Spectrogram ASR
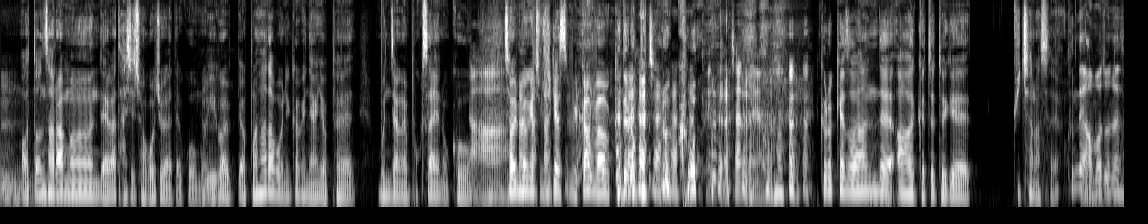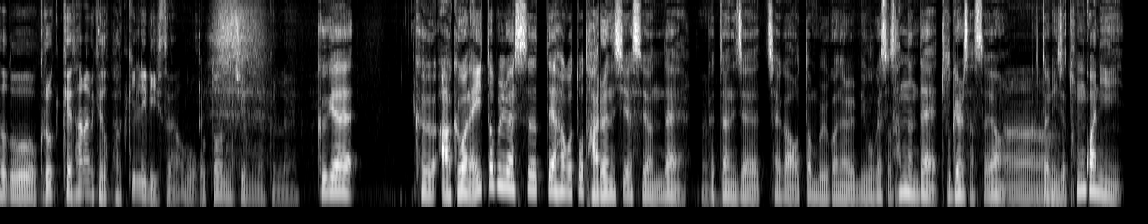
음. 어떤 사람은 내가 다시 적어줘야 되고 뭐 음. 이걸 몇 번 하다 보니까 그냥 옆에 문장을 복사해 놓고 아 설명해 주시겠습니까? 막 그대로 붙여놓고 괜찮네요. 그렇게 해서 음. 하는데 아 그때 되게 귀찮았어요. 근데 아마존에서도 그렇게 사람이 계속 바뀔 일이 있어요? 뭐 어떤 질문이었길래? 그게 그 아 그건 AWS 때 하고 또 다른 CS였는데 음. 그때는 이제 제가 어떤 물건을 미국에서 샀는데 두 개를 샀어요. 아. 그랬더니 이제 통관이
